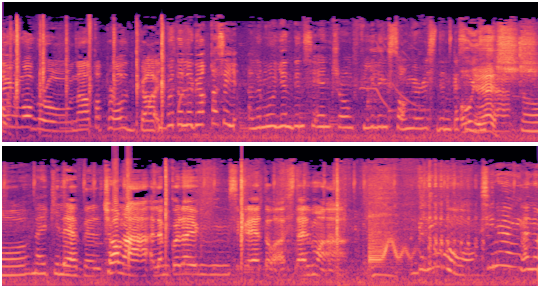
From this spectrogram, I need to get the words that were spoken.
galing mo, bro. Nakaka-proud ka. Iba talaga kasi, alam mo, yan din si Entrong. Feeling songerist din kasi Oh, yes. siya. So, Nike-level. Chong ah, alam ko na yung sikreto ah. Style mo ah. Ang galing mo. Sino yung ano,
